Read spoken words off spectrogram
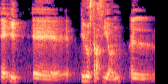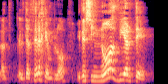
eh, eh, ilustración, el, el, tercer ejemplo, dice, si no advierte,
